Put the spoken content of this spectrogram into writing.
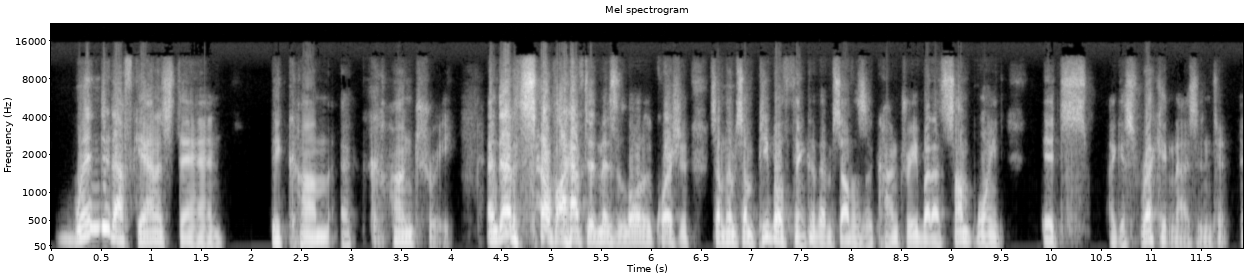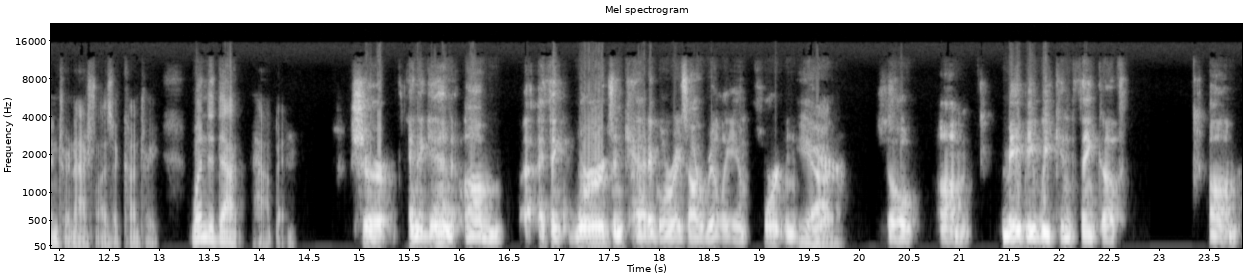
When did Afghanistan become a country? And that itself, I have to admit, is a loaded question. Sometimes some people think of themselves as a country, but at some point, it's, I guess, recognized inter- international as a country. When did that happen? Sure. And again, um, I think words and categories are really important yeah. here. So um, maybe we can think of um,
